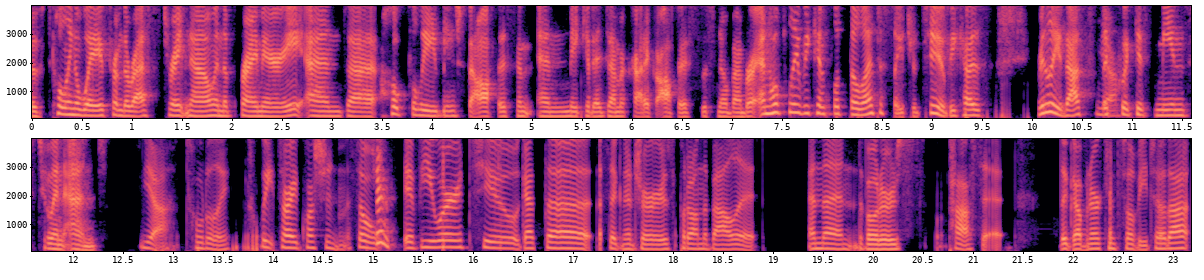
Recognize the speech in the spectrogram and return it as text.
of pulling away from the rest right now in the primary and uh, hopefully change the office and, and make it a Democratic office this November. And hopefully we can flip the legislature too, because really that's the yeah. quickest means to an end. Yeah, totally. Wait, sorry, question. So sure. if you were to get the signatures put on the ballot and then the voters pass it, the governor can still veto that?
